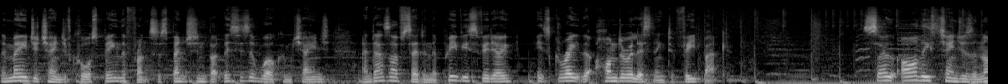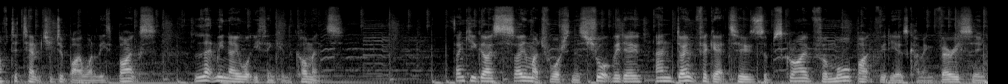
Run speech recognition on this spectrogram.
the major change of course being the front suspension but this is a welcome change and as I've said in the previous video, it's great that Honda are listening to feedback. So are these changes enough to tempt you to buy one of these bikes? Let me know what you think in the comments. Thank you guys so much for watching this short video and don't forget to subscribe for more bike videos coming very soon.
